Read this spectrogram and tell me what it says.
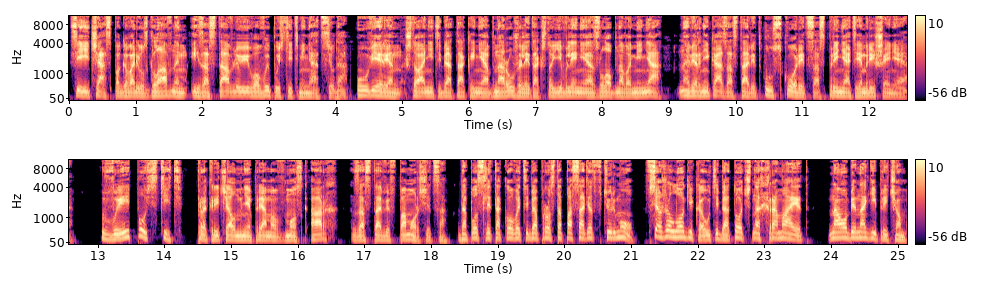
Сейчас поговорю с главным и заставлю его выпустить меня отсюда. Уверен, что они тебя так и не обнаружили, так что явление злобного меня наверняка заставит ускориться с принятием решения. «Выпустить?» — прокричал мне прямо в мозг Арх, заставив поморщиться. «Да после такого тебя просто посадят в тюрьму. Все же логика у тебя точно хромает. На обе ноги причем.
